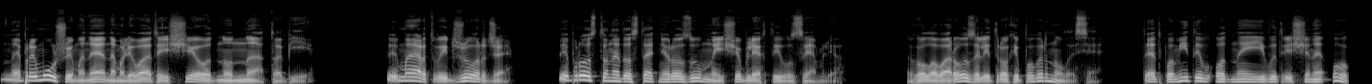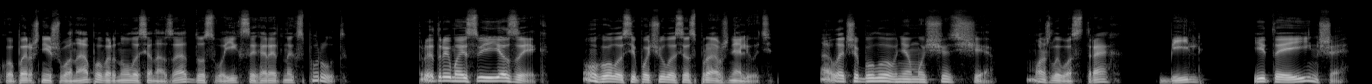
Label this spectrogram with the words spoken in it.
Не примушуй мене намалювати ще одну на тобі. Ти мертвий, Джордже. Ти просто недостатньо розумний, щоб лягти у землю. Голова Розалі трохи повернулася. Тед помітив одне її витріщене око, перш ніж вона повернулася назад до своїх сигаретних споруд. Притримай свій язик. У голосі почулася справжня лють. Але чи було в ньому щось ще? Можливо, страх, біль і те інше,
